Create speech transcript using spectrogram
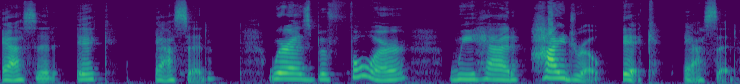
acid, ic acid. Whereas before we had hydroic acid.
